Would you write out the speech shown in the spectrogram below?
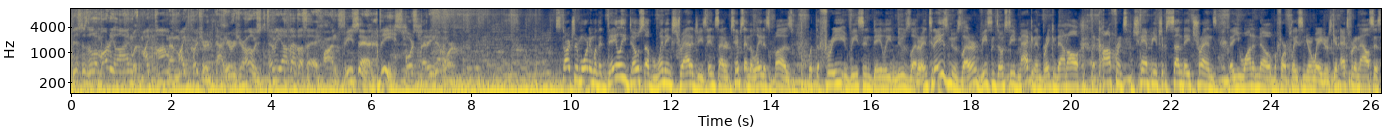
This is the Lombardi line with Mike Palm and Mike Pritchard. Now here is your host, Femi Abebefe on VSIN, the Sports Betting Network. Start your morning with a daily dose of winning strategies, insider tips, and the latest buzz with the free VSIN Daily newsletter. In today's newsletter, VSIN's own Steve Makinen breaking down all the conference championship Sunday trends that you want to know before placing your wagers. Get expert analysis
